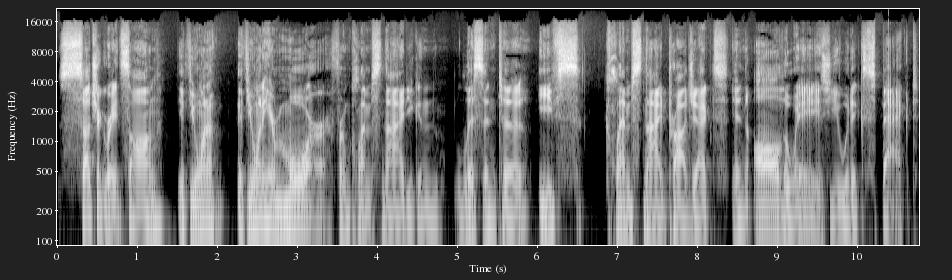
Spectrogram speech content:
Such a great song. If you want to if you want to hear more from Clem Snide, you can listen to Eef's Clem Snide project in all the ways you would expect.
